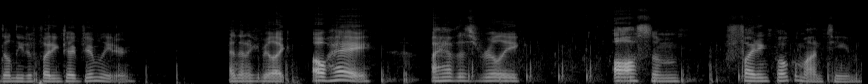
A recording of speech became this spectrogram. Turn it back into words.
they'll need a fighting type gym leader. And then I could be like, oh hey, I have this really awesome fighting Pokemon team.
